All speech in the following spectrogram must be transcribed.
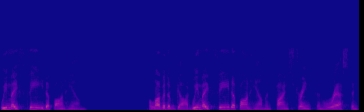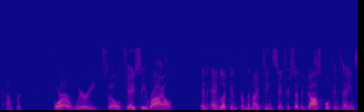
We may feed upon Him. Beloved of God, we may feed upon Him and find strength and rest and comfort for our weary souls. J.C. Ryle, an Anglican from the 19th century, said the gospel contains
